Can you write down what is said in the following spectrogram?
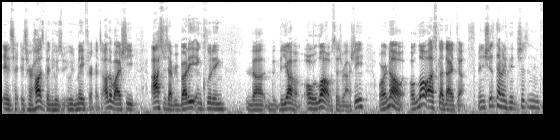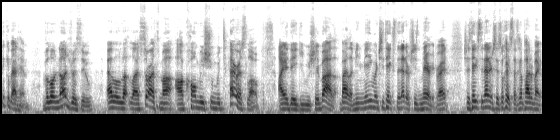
is her, is her husband who's who's mayfair. So otherwise, she asks everybody, including the the, the yavam. Oh lo says Rashi, or no, oh lo askadaita. I mean, she doesn't have anything. She doesn't even think about him. velo nadrazu. El la soratma al call me shumuteres lo. Meaning, when she takes the neder, she's married, right? She takes the neder and says, okay, so that's going to apply to my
